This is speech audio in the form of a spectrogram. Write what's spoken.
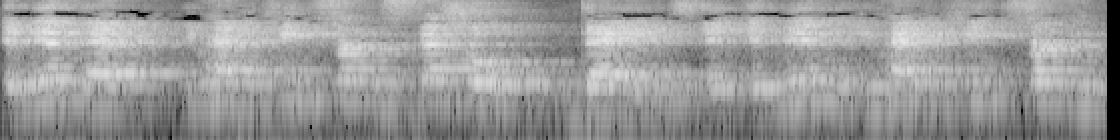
It meant that you had to keep certain special days. It, it meant that you had to keep certain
